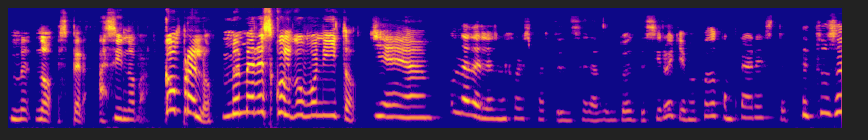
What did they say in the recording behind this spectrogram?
No, espera, así no va. ¡Cómpralo! ¡Me merezco algo bonito! Yeah. Una de las mejores partes de ser adulto es decir, oye, me puedo comprar esto. Entonces,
